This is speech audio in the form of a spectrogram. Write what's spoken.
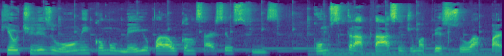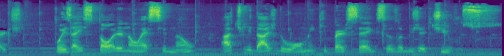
que utiliza o homem como meio para alcançar seus fins, como se tratasse de uma pessoa à parte, pois a história não é senão a atividade do homem que persegue seus objetivos.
